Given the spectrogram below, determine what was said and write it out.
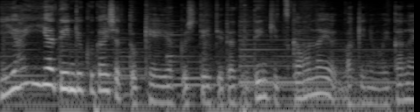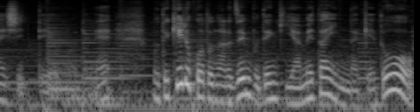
いやいや電力会社と契約していてだって電気使わないわけにもいかないしっていうのでねもうできることなら全部電気やめたいんだけど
